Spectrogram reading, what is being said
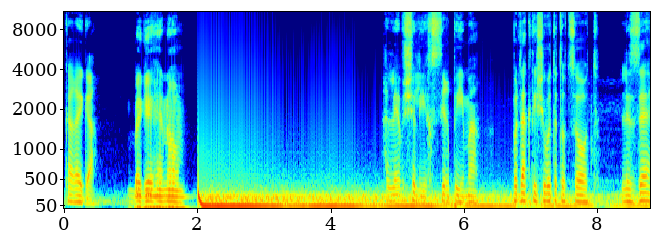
כרגע? בגיהנום. הלב שלי החסיר פעימה. בדקתי שוב את התוצאות. לזה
